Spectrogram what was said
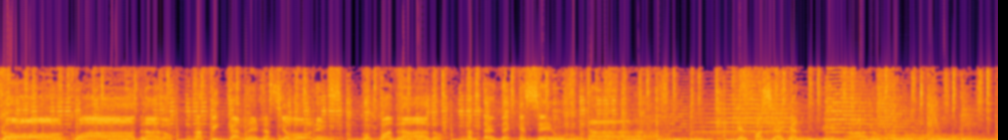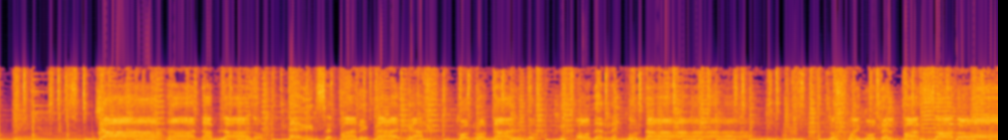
con cuadrado, afincar relaciones con cuadrado antes de que se unan y el pase hayan firmado. Ya han hablado de irse para Italia con Ronaldo y poder recordar los juegos del pasado.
